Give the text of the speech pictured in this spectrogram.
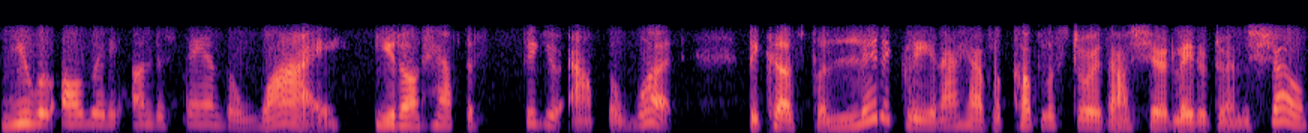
you will already understand the why. You don't have to figure out the what. Because politically, and I have a couple of stories I'll share later during the show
